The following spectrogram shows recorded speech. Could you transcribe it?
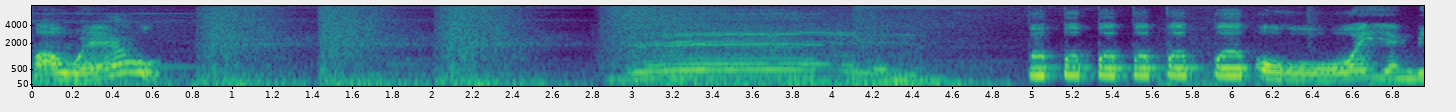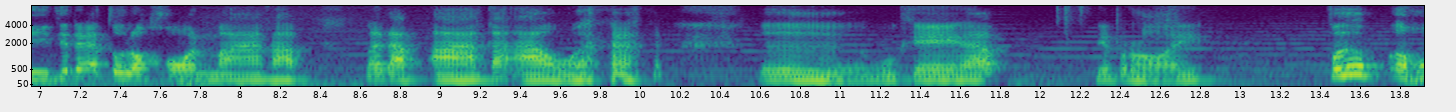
มาแววเฮ้ปึ๊บปึ๊บปึ๊บปึ๊บปึ๊บปึ๊บโอ้โหยังดีที่ได้ตัวละครมาครับ ระดับ R ก็เอาเออโอเคครับ เรียบร้อยปึ๊บโอ้โห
